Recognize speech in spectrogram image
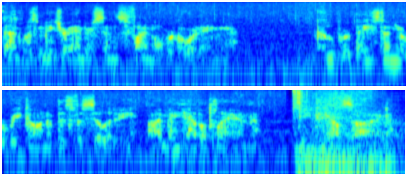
That was Major Anderson's final recording. Cooper, based on your recon of this facility, I may have a plan. Meet me outside.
